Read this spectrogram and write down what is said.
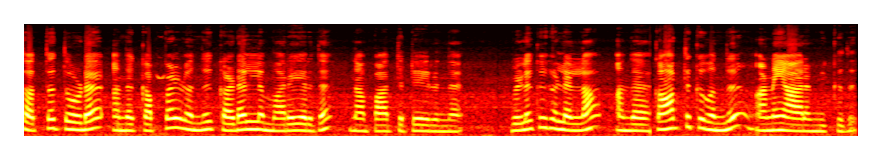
சத்தத்தோட அந்த கப்பல் வந்து கடலில் மறையிறத நான் பார்த்துட்டே இருந்தேன். விளக்குகள் எல்லாம் அந்த காற்றுக்கு வந்து அணைய ஆரம்பிக்குது.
